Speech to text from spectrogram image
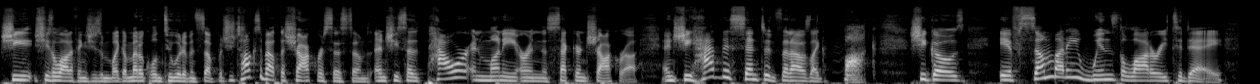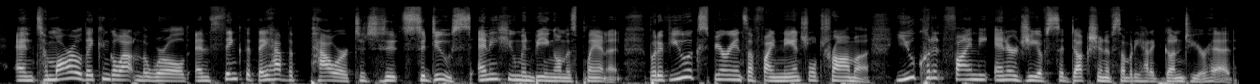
she she's a lot of things. She's like a medical intuitive and stuff, but she talks about the chakra systems and she says power and money are in the second chakra. And she had this sentence that I was like, fuck. She goes, if somebody wins the lottery today and tomorrow they can go out in the world and think that they have the power to se- seduce any human being on this planet. But if you experience a financial trauma, you couldn't find the energy of seduction if somebody had a gun to your head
